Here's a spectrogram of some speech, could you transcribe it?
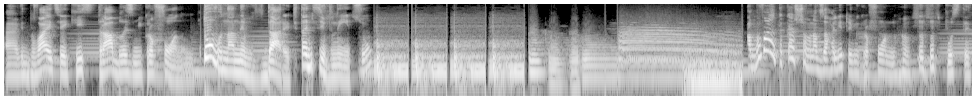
е, відбуваються якісь трабли з мікрофоном. То вона ним вдарить танцівницю. А буває таке, що вона взагалі той мікрофон пустить.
